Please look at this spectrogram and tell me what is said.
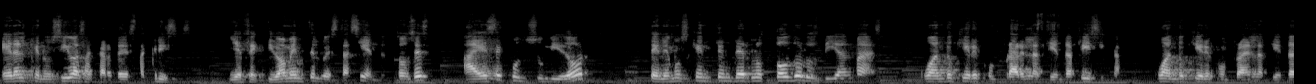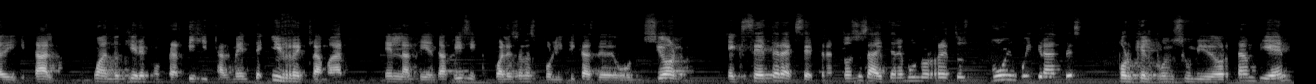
era el que nos iba a sacar de esta crisis y efectivamente lo está haciendo. Entonces, a ese consumidor tenemos que entenderlo todos los días más. ¿Cuándo quiere comprar en la tienda física? ¿Cuándo quiere comprar en la tienda digital? ¿Cuándo quiere comprar digitalmente y reclamar en la tienda física? ¿Cuáles son las políticas de devolución? Etcétera, etcétera. Entonces ahí tenemos unos retos muy, muy grandes porque el consumidor también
